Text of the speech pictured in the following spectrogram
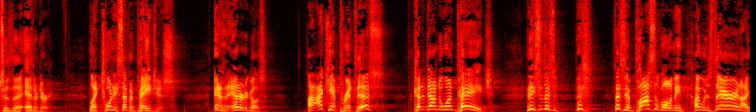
to the editor like 27 pages. And the editor goes, I, I can't print this. Cut it down to one page. And he said, this, this, that's impossible. I mean, I was there and I,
